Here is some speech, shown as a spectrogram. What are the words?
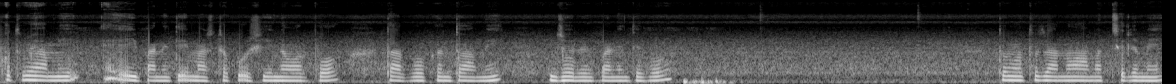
প্রথমে আমি এই পানিতে মাছটা কষিয়ে নেওয়ার পর, তারপর কিন্তু আমি ঝোলের পানি দেব। তোমরা তো জানো আমার ছেলে মেয়ে,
